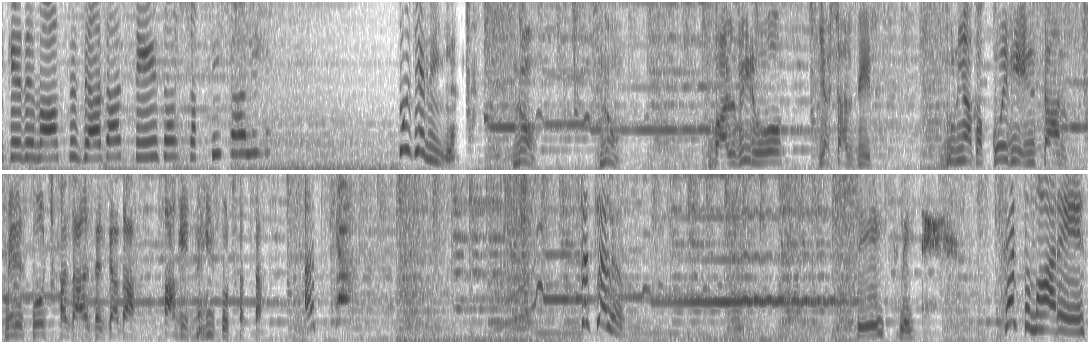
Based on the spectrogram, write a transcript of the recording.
के दिमाग से ज़्यादा तेज और शक्तिशाली है। मुझे नहीं लगता। नो नो बालवीर हो या शालवीर दुनिया का कोई भी इंसान मेरे सोच हज़ार से ज़्यादा आगे नहीं सोच सकता। अच्छा। तो चलो। देख लेते हैं। फिर तुम्हारे इस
